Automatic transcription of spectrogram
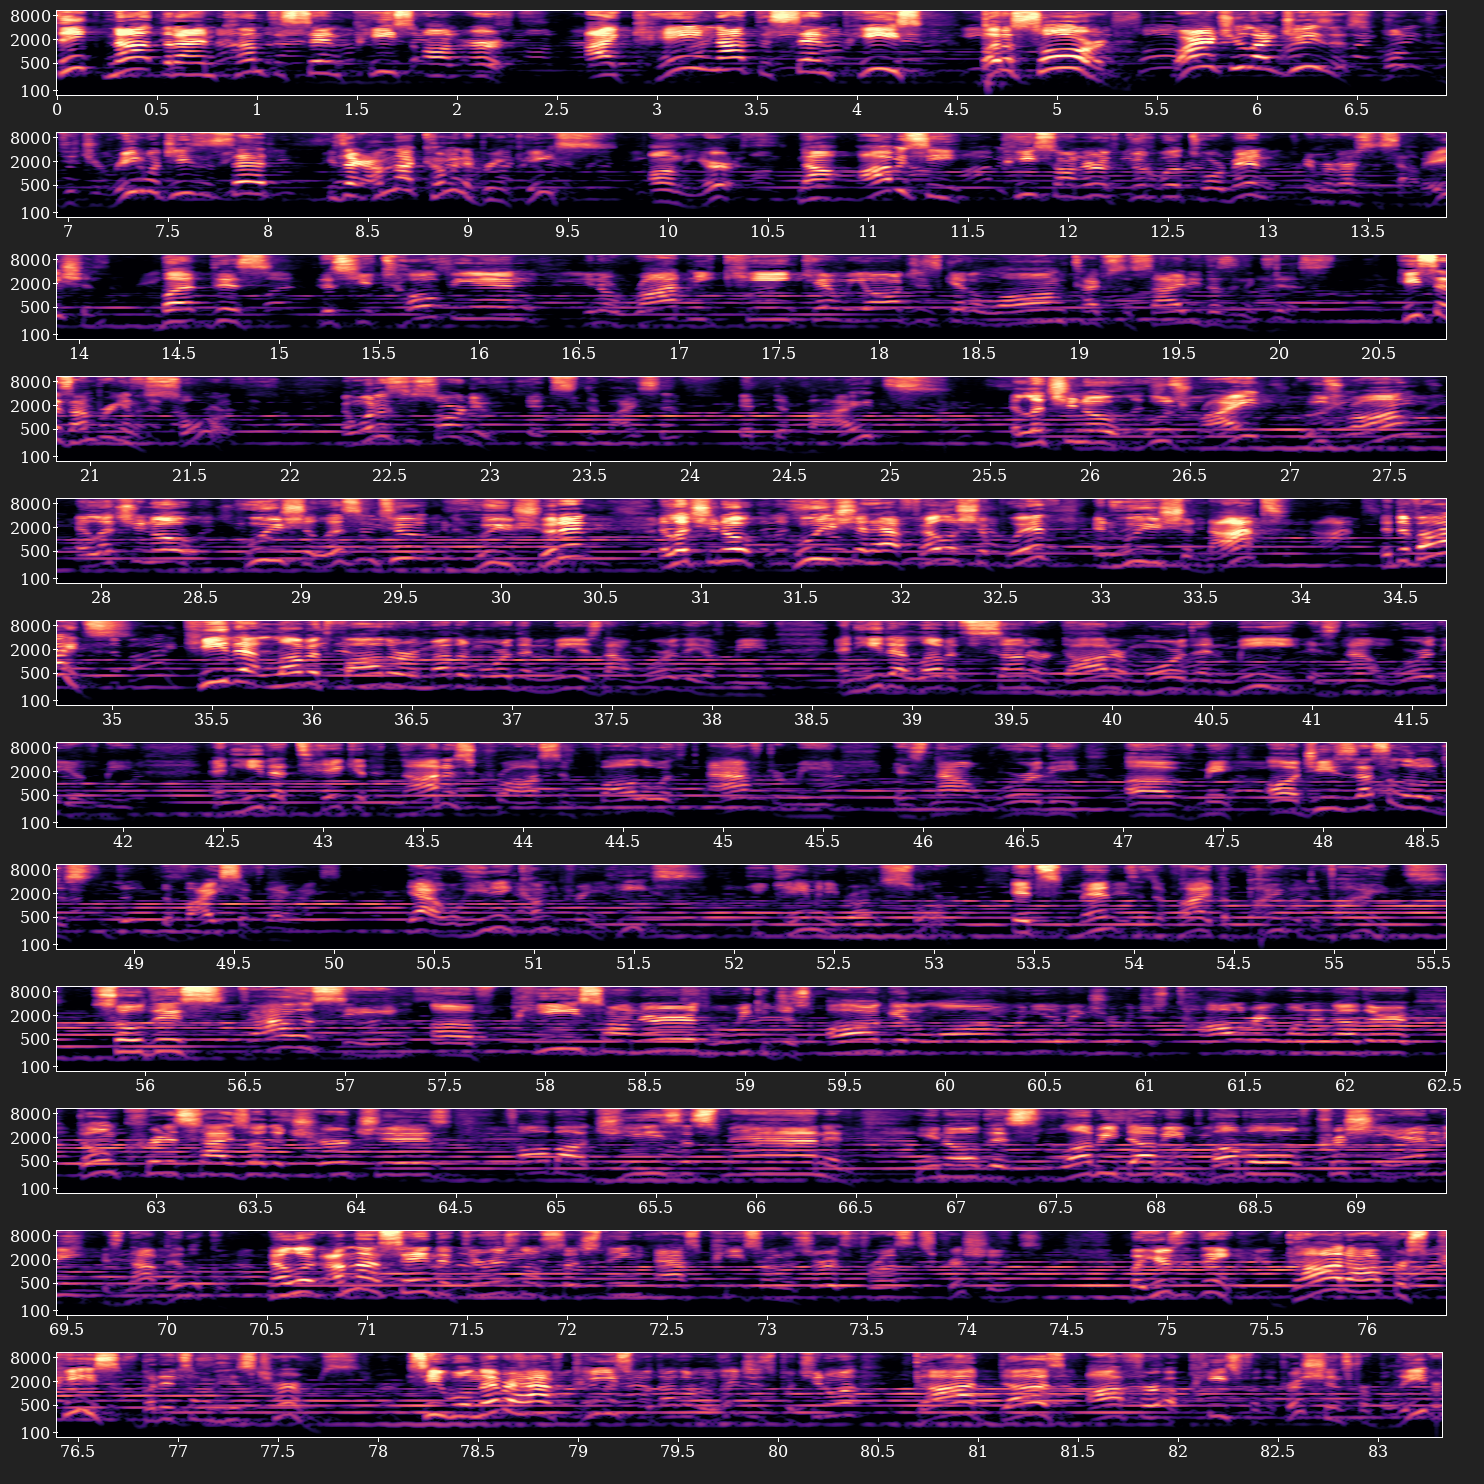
Think not that I am come to send peace on earth. I came not to send peace, but a sword. Why aren't you like Jesus? Well, did you read what Jesus said? He's like, I'm not coming to bring peace on the earth. Now, obviously, peace on earth, goodwill toward men in regards to salvation. But this this utopian, you know, Rodney King, can we all just get along type society doesn't exist. He says, I'm bringing a sword. And what does the sword do? It's divisive. It divides. It lets you know who's right, who's wrong. It lets you know who you should listen to and who you shouldn't. It lets you know who you should have fellowship with and who you should not. It divides. He that loveth father or mother more than me is not worthy of me, and he that loveth son or daughter more than me is not worthy of me. And he that taketh not his cross and followeth after me is not worthy of me. Oh, Jesus, that's a little dis- divisive there. Yeah, well, he didn't come to bring peace. He came and he brought a sword. It's meant to divide. The Bible divides. So, this fallacy of peace on earth where we can just all get along, we need to make sure we just tolerate one another, don't criticize other churches. It's all about Jesus, man. And, you know, this dovey bubble Christianity is not biblical. Now, look, I'm not saying that there is no such thing as peace on this earth for us as Christians. But here's the thing God offers peace, but it's on his terms. See, we'll never have peace with other religions, but you know what? God does offer a peace for the Christians, for believers,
